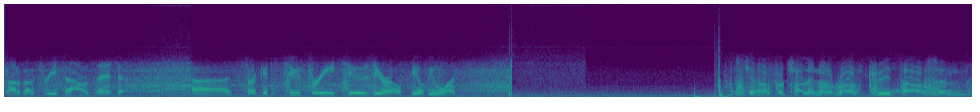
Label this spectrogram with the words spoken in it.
not above 3000, uh, circuits 2320, POB1. Sierra for Charlie, not above 3000.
